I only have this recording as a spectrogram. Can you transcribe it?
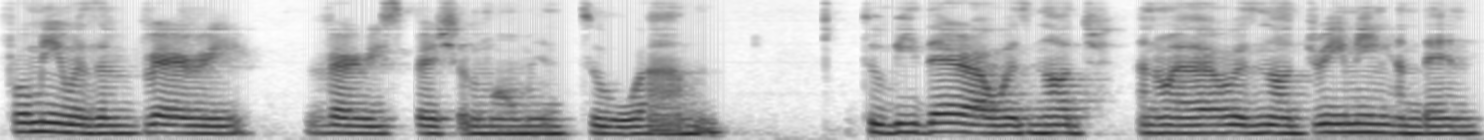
for me, it was a very very special moment to um, to be there. I was not and I was not dreaming, and then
